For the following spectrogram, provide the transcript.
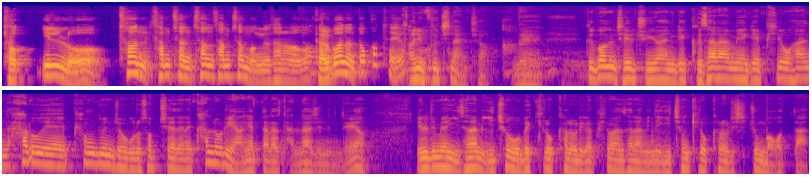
격일로 1000, 3000, 1000, 3000 먹는 사람하고 어. 결과는 똑같아요? 아니 그렇진 않죠. 네. 그거는 제일 중요한 게 그 사람에게 필요한 하루에 평균적으로 섭취해야 되는 칼로리 양에 따라서 달라지는데요. 예를 들면 이 사람이 2,500kcal가 필요한 사람인데 2,000kcal씩 쭉 먹었다.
